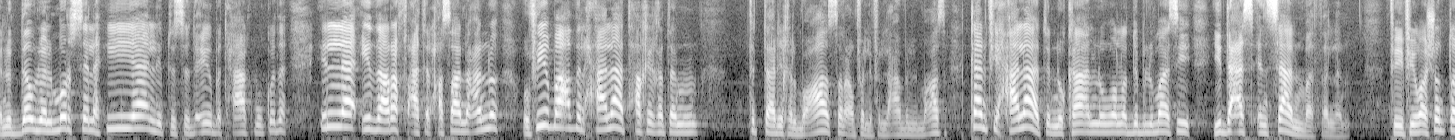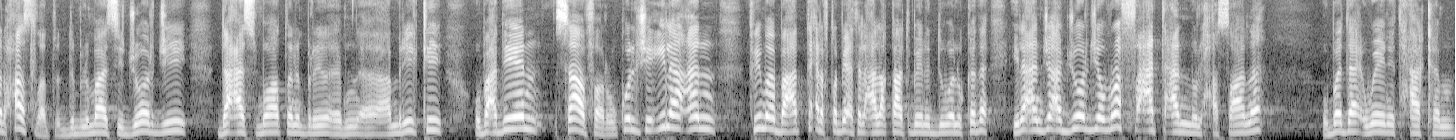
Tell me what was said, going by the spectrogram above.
أن الدولة المرسلة هي اللي بتستدعيه وبتحاكمه وكذا إلا إذا رفعت الحصانة عنه. وفي بعض الحالات حقيقة في التاريخ المعاصر أو في العام المعاصر كان في حالات إنه كأنه والله دبلوماسي يدعس إنسان مثلا. في في واشنطن حصلت. الدبلوماسي جورجي دعس مواطن أمريكي وبعدين سافر وكل شيء إلى أن فيما بعد تعرف طبيعة العلاقات بين الدول وكذا إلى أن جاءت جورجيا ورفعت عنه الحصانة وبدأ وين يتحاكم؟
